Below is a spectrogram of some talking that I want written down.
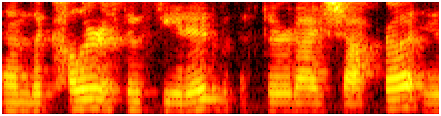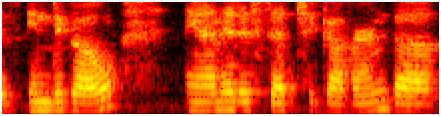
And the color associated with the third eye chakra is indigo. And it is said to govern the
